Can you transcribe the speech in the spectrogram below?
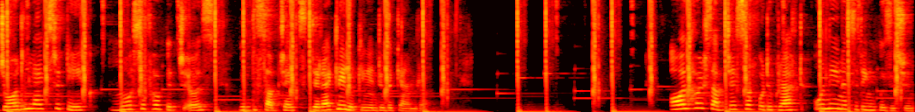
Jordan likes to take most of her pictures with the subjects directly looking into the camera. All her subjects are photographed only in a sitting position,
